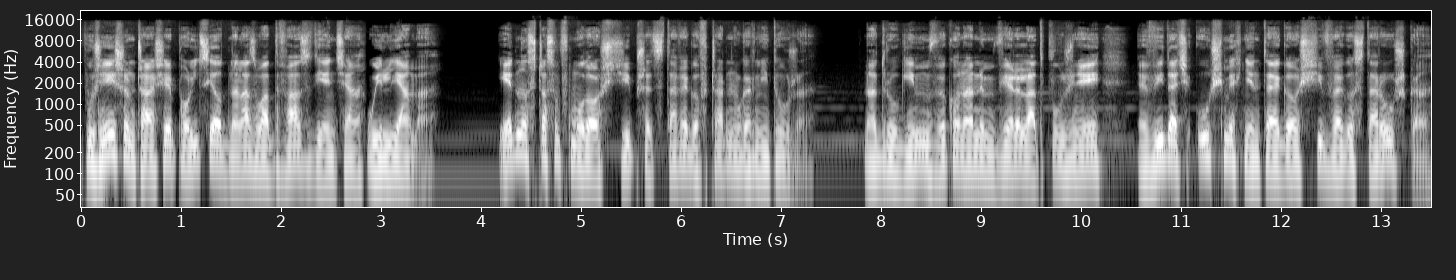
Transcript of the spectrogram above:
W późniejszym czasie policja odnalazła dwa zdjęcia Williama. Jedno z czasów młodości przedstawia go w czarnym garniturze. Na drugim, wykonanym wiele lat później, widać uśmiechniętego, siwego staruszka,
